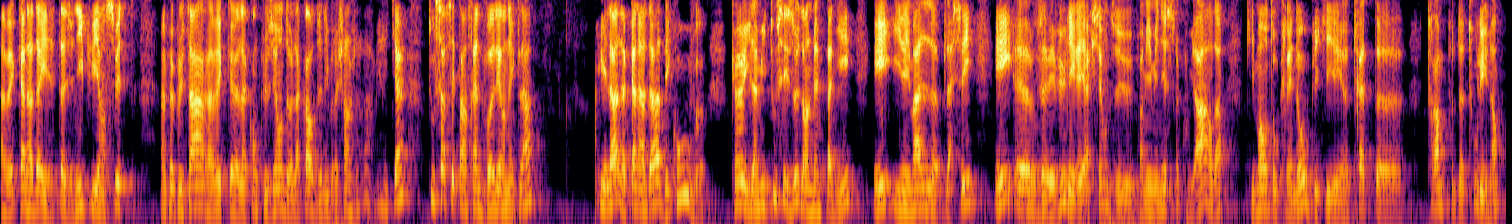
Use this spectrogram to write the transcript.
avec Canada et les États-Unis, puis ensuite, un peu plus tard, avec euh, la conclusion de l'accord du libre-échange américain, tout ça c'est en train de voler en éclats. Et là, le Canada découvre qu'il a mis tous ses œufs dans le même panier et il est mal placé. Et euh, vous avez vu les réactions du premier ministre Couillard, qui monte au créneau puis qui traite Trump de tous les noms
